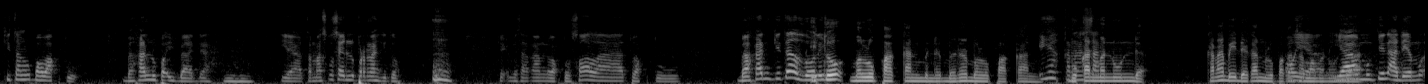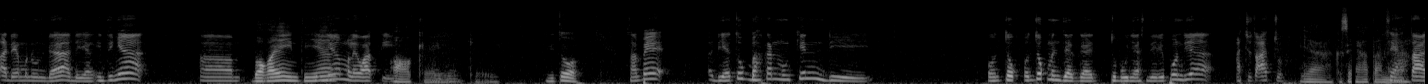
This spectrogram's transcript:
kita lupa waktu bahkan lupa ibadah Mhm. ya termasuk saya dulu pernah gitu kayak misalkan waktu sholat waktu bahkan kita zolim Itu melupakan bener-bener melupakan, iya bukan menunda. Karena beda kan melupakan oh sama ya menunda. ya mungkin ada yang ada yang menunda ada yang intinya em, Pokoknya intinya intinya melewati Oke, Gitu. oke. gitu sampai dia tuh bahkan mungkin di untuk untuk menjaga tubuhnya sendiri pun dia acuh tak acuh Ya, kesehatan, kesehatan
